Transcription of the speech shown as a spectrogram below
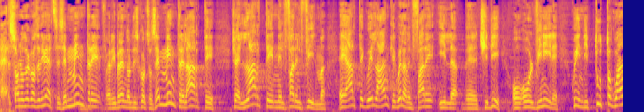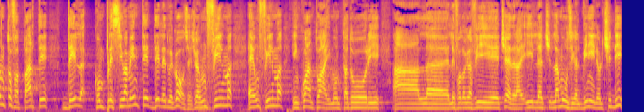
Eh, sono due cose diverse. Se mentre, riprendo il discorso, se mentre l'arte, cioè l'arte nel fare il film è arte quella anche quella nel fare il eh, CD o, o il vinile, quindi tutto quanto fa parte del complessivamente delle due cose, cioè un film è un film in quanto ha i montatori, ha l- le fotografie, eccetera, il- la musica, il vinile o il CD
